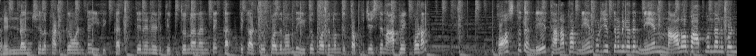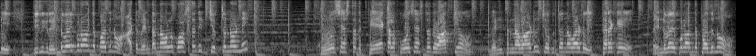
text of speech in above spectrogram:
రెండంచుల ఖడ్గం అంటే ఇది కత్తి నేను ఇటు తిప్పుతున్నానంటే కత్తికి అటు పదనుంది ఇటు పదనుంది తప్పు చేస్తే నాపేకి కూడా కోస్తుందండి తన పని నేను కూడా చెప్తున్నాను కదా నేను నాలో పాపం ఉంది అనుకోండి దీనికి రెండు వైపులా ఉంది పదును. అటు వింటున్న వాళ్ళు కోస్తుంది ఇటు చెప్తున్నోడిని కోసేస్తుంది పేకలు కోసేస్తుంది వాక్యం. వింటున్నవాడు చెబుతున్నవాడు ఇద్దరికి రెండు వైపులా ఉంది పదును.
